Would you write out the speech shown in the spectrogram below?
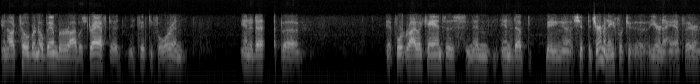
in October, November, I was drafted in '54 and ended up. Uh, at Fort Riley, Kansas, and then ended up being uh, shipped to Germany for two, uh, a year and a half there.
